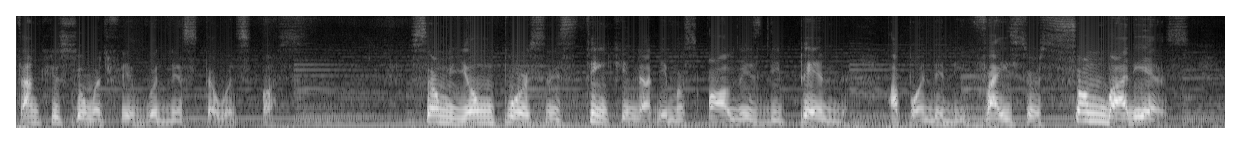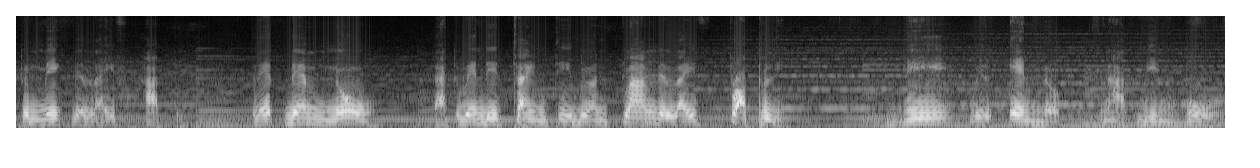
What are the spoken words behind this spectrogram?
thank you so much for your goodness towards us. Some young person is thinking that they must always depend upon the device or somebody else to make their life happy. Let them know that when they timetable and plan their life properly, they will end up not being bored.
